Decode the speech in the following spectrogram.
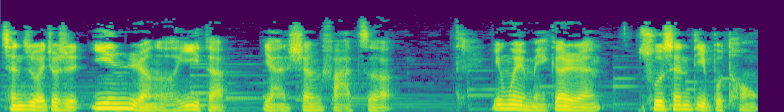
称之为就是因人而异的养生法则。因为每个人出生地不同，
